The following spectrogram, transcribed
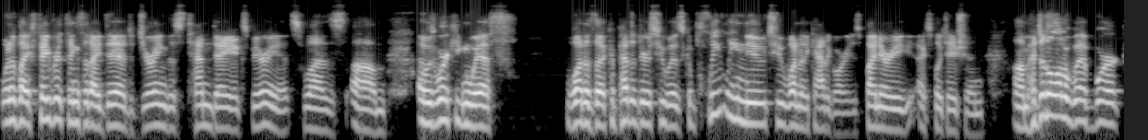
one of my favorite things that I did during this 10 day experience was um, I was working with one of the competitors who was completely new to one of the categories, binary exploitation. Um, had done a lot of web work,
